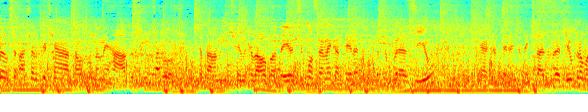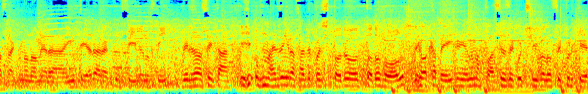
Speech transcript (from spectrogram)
achando que eu tinha, tava com o nome errado, assim, tipo, eu tava mentindo, que eu tava roubando. Aí eu tive que mostrar minha carteira do Brasil, minha carteira de identidade do Brasil, pra mostrar que meu nome era inteiro, era com filho no fim, eles aceitaram. E o mais engraçado, depois de todo, todo o rolo, eu acabei ganhando uma classe executiva, não sei porquê.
